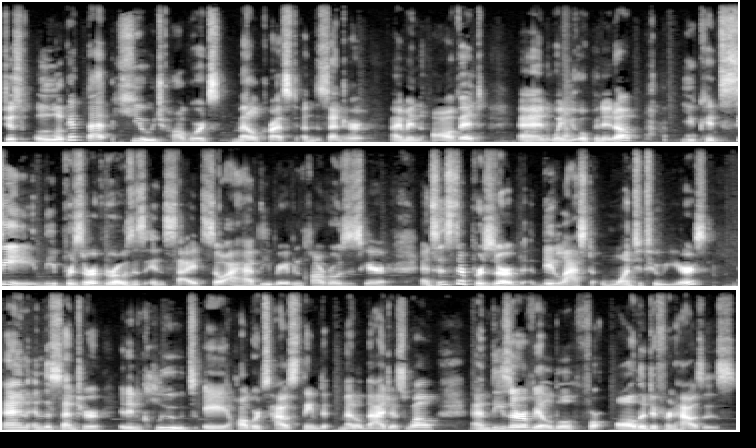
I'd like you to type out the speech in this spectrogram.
Just look at that huge Hogwarts metal crest in the center. I'm in awe of it. And when you open it up, you could see the preserved roses inside. So I have the Ravenclaw roses here. And since they're preserved, they last one to two years. And in the center, it includes a Hogwarts house themed metal badge as well. And these are available for all the different houses.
